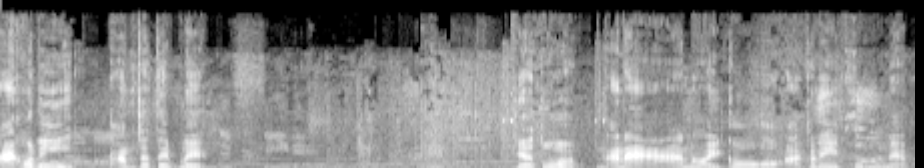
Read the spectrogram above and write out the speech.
อาร์กอนี่ตามสเต็ปเลย เจอตัวหนาๆหน่อยก็ออกอาร์กอนี่คุ้มนะครับ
